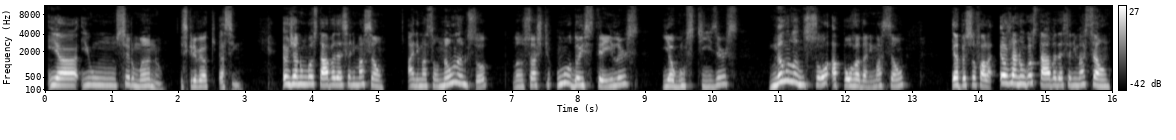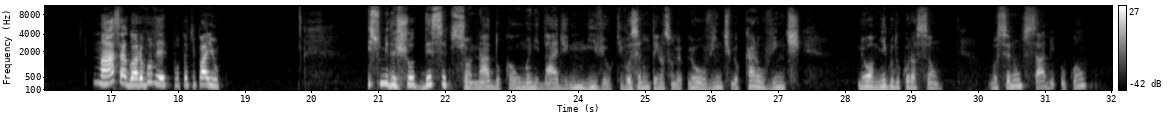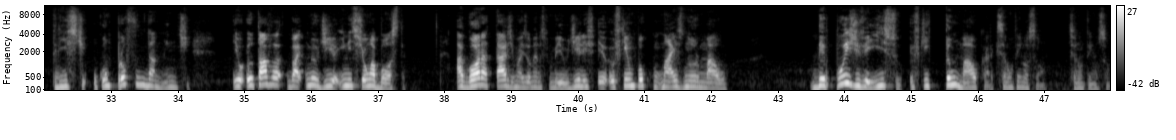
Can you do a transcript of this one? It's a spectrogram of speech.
E, a, e um ser humano escreveu assim: Eu já não gostava dessa animação. A animação não lançou, lançou acho que um ou dois trailers e alguns teasers. Não lançou a porra da animação. E a pessoa fala: Eu já não gostava dessa animação. Mas agora eu vou ver. Puta que pariu. Isso me deixou decepcionado com a humanidade num nível que você não tem noção. Meu, meu ouvinte, meu caro ouvinte, meu amigo do coração, você não sabe o quão triste, o quão profundamente. Eu, eu tava. Vai, o meu dia iniciou uma bosta. agora à tarde, mais ou menos pro meio-dia, eu, eu fiquei um pouco mais normal. Depois de ver isso, eu fiquei tão mal, cara, que você não tem noção. Você não tem noção.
